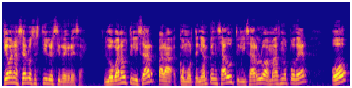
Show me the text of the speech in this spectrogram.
¿qué van a hacer los Steelers si regresa? ¿Lo van a utilizar para, como tenían pensado, utilizarlo a más no poder? ¿O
